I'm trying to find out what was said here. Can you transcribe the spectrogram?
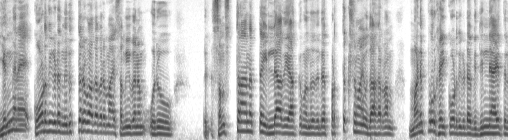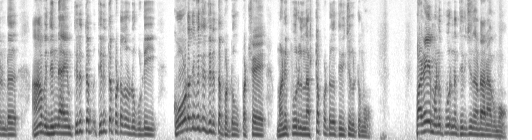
എങ്ങനെ കോടതിയുടെ നിരുത്തരവാദപരമായ സമീപനം ഒരു സംസ്ഥാനത്തെ ഇല്ലാതെയാക്കുമെന്നതിന്റെ പ്രത്യക്ഷമായ ഉദാഹരണം മണിപ്പൂർ ഹൈക്കോടതിയുടെ വിധിന്യായത്തിലുണ്ട്. ആ വിധിന്യായം തിരുത്ത തിരുത്തപ്പെട്ടതോടുകൂടി കോടതി വിധി തിരുത്തപ്പെട്ടു. പക്ഷേ മണിപ്പൂരിൽ നഷ്ടപ്പെട്ടത് തിരിച്ചു കിട്ടുമോ? പഴയ മണിപ്പൂരിനെ തിരിച്ചു നേടാനാകുമോ?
